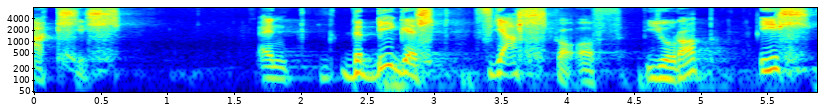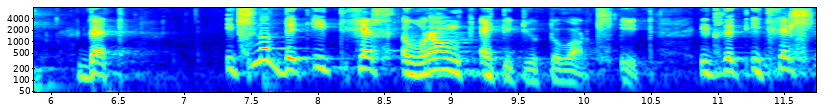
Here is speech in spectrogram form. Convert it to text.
axis. And the biggest fiasco of Europe is that it's not that it has a wrong attitude towards it, it's that it has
